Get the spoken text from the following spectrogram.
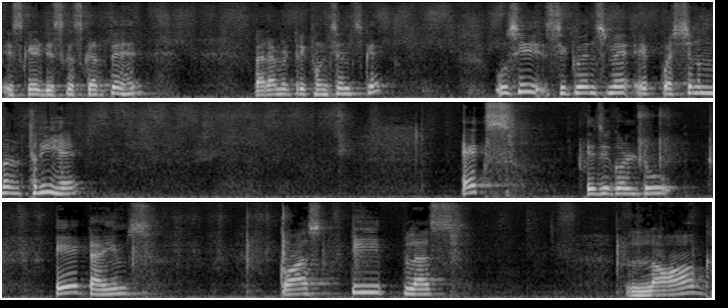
इसके डिस्कस करते हैं पैरामीट्रिक फ़ंक्शंस के। उसी सीक्वेंस में एक क्वेश्चन नंबर थ्री है। X is equal to a times cos t plus log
